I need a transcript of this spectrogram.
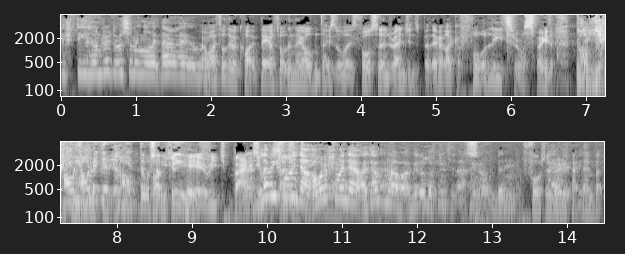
1500 or something like that. Oh, I thought they were quite big. I thought in the olden days, all those four cylinder engines, but they were like a four litre or something. Oh, yeah, well, yeah, yeah, there were some You could hear each bang. in Let me find out. I want to Yeah. find out. I don't know. I'm going to look into that. Hang on. But four cylinder engines back then, but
